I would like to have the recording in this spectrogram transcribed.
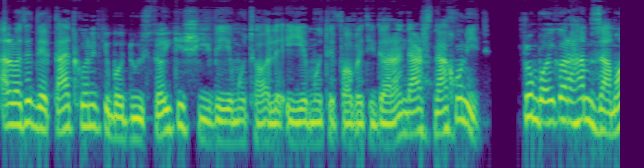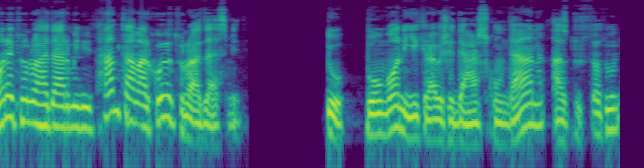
البته دقت کنید که با دوستایی که شیوه مطالعه متفاوتی دارن درس نخونید چون با این کار هم زمانتون رو هدر می‌دید هم تمرکزتون رو از دست می‌دید به عنوان یک روش درس خوندن از دوستاتون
